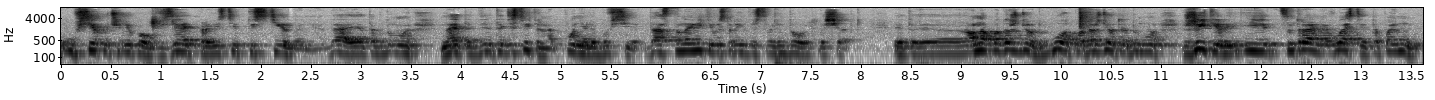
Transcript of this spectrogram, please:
у всех учеников взять, провести тестирование. Да, я так думаю, на это, это действительно поняли бы все. Да, остановите вы строительство ледовой площадки. Это, э, она подождет, год подождет, я думаю, жители и центральные власти это поймут.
